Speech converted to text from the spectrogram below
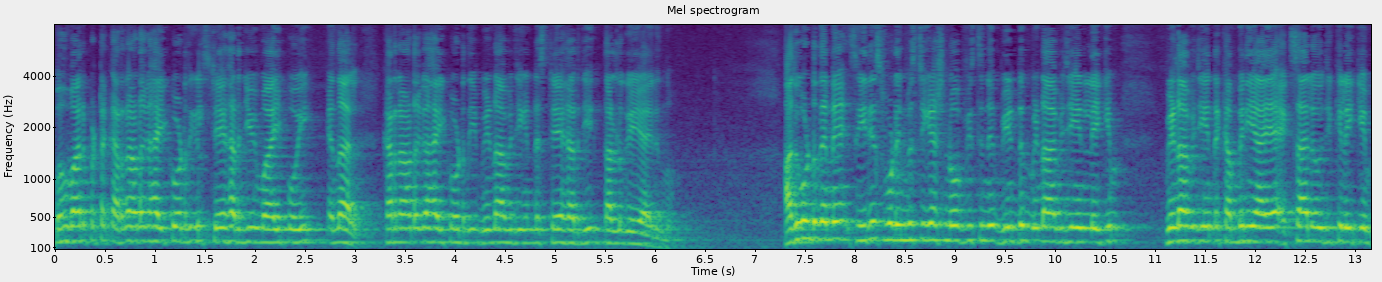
ബഹുമാനപ്പെട്ട കർണാടക ഹൈക്കോടതിയിൽ സ്റ്റേ ഹർജിയുമായി പോയി. എന്നാൽ കർണാടക ഹൈക്കോടതി വീണ വിജയന്റെ സ്റ്റേ ഹർജി തള്ളുകയായിരുന്നു. അതുകൊണ്ട് തന്നെ സീരിയസ് ഫുഡ് ഇൻവെസ്റ്റിഗേഷൻ ഓഫീസിന് വീണ്ടും വീണ വിജയനിലേക്കും വീണ വിജയന്റെ കമ്പനിയായ എക്സാലോജിക്കിലേക്കും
